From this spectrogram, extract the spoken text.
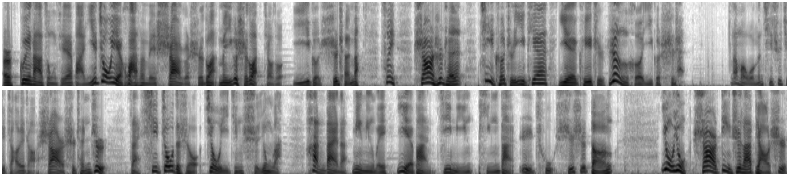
而归纳总结，把一昼夜划分为十二个时段，每一个时段叫做一个时辰呐。所以十二时辰既可指一天，也可以指任何一个时辰。那么我们其实去找一找，十二时辰制在西周的时候就已经使用了。汉代呢，命名为夜半、鸡鸣、平淡、日出、时时等。又用十二地支来表示，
